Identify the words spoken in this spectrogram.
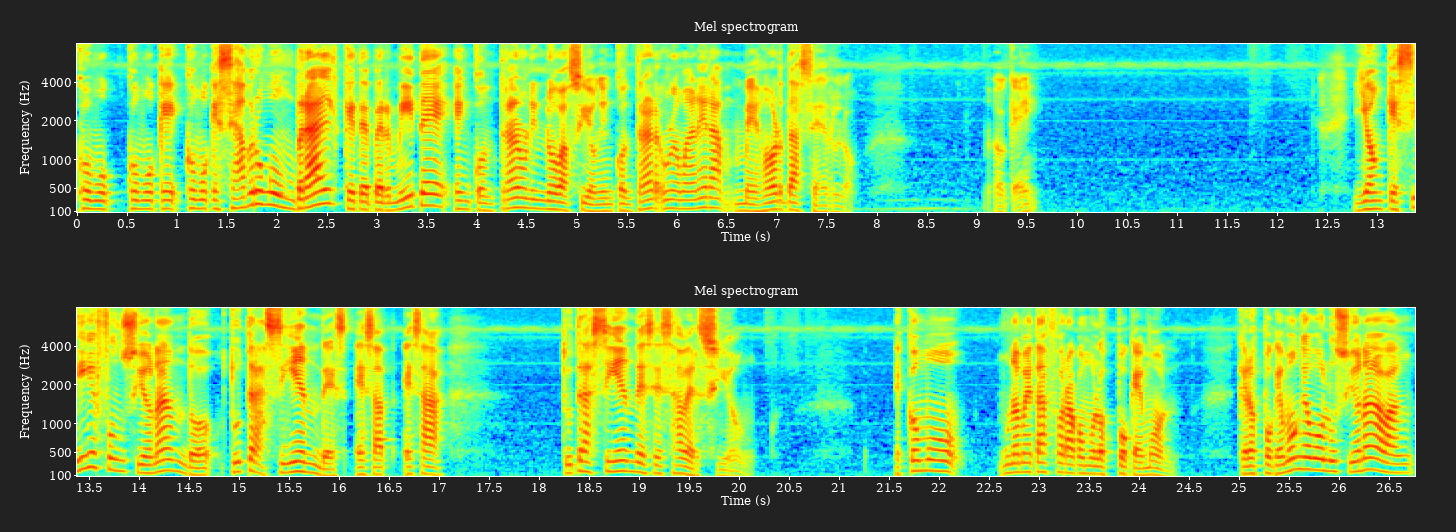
como, como, que, como que se abre un umbral que te permite encontrar una innovación, encontrar una manera mejor de hacerlo. ¿Ok? Y aunque sigue funcionando, tú trasciendes esa, esa, tú trasciendes esa versión. Es como una metáfora como los Pokémon. Que los Pokémon evolucionaban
